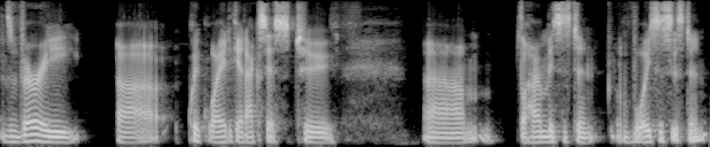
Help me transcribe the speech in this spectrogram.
it's a very uh, quick way to get access to um, the Home Assistant, voice assistant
